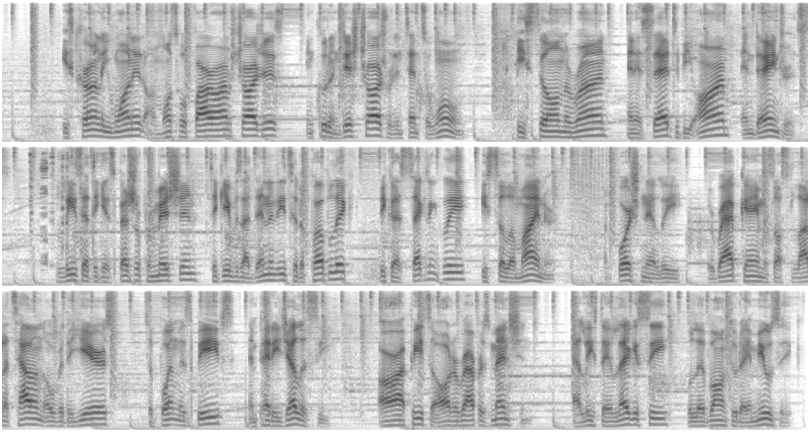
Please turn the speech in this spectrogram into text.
He's currently wanted on multiple firearms charges, including discharge with intent to wound. He's still on the run and is said to be armed and dangerous. Police had to get special permission to give his identity to the public because technically he's still a minor. Unfortunately, the rap game has lost a lot of talent over the years to pointless beefs and petty jealousy. RIP to all the rappers mentioned. At least their legacy will live on through their music.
